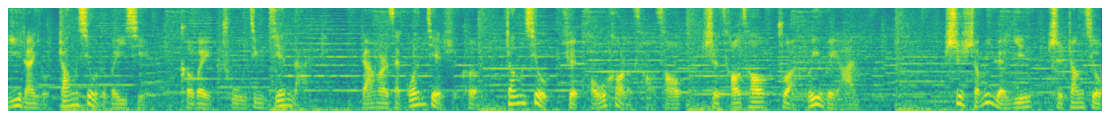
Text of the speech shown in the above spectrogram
依然有张绣的威胁，可谓处境艰难。然而在关键时刻，张绣却投靠了曹操，使曹操转危为安。是什么原因使张绣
